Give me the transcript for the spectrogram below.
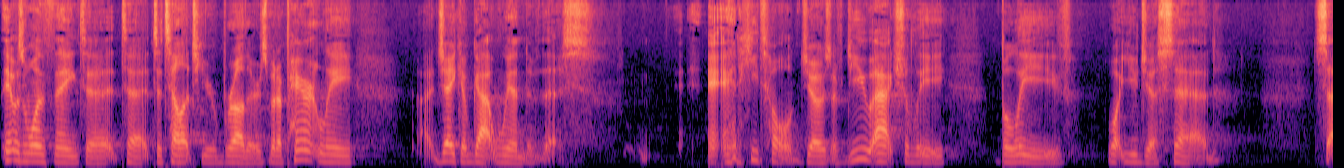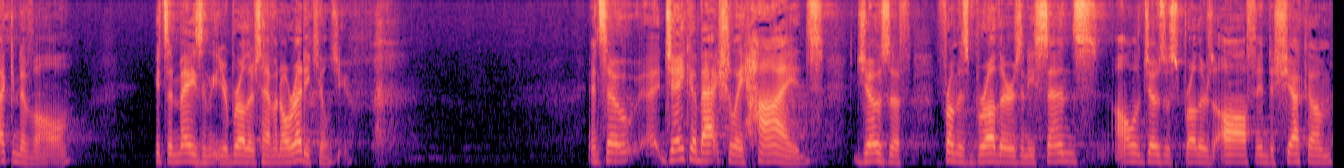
it was one thing to, to, to tell it to your brothers, but apparently uh, Jacob got wind of this. And he told Joseph, Do you actually believe what you just said? Second of all, it's amazing that your brothers haven't already killed you. And so uh, Jacob actually hides Joseph from his brothers, and he sends all of Joseph's brothers off into Shechem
